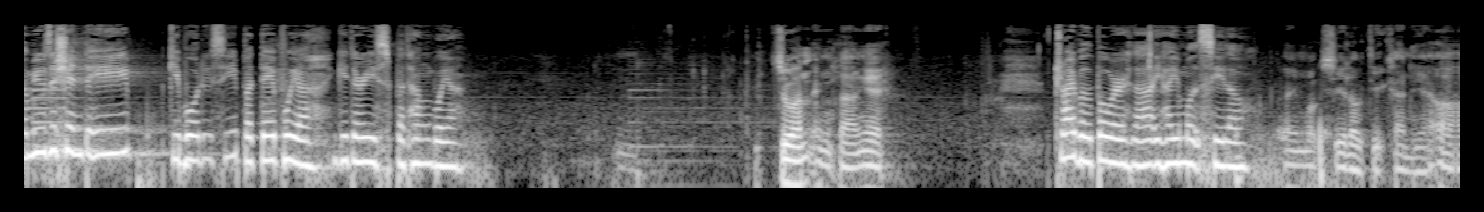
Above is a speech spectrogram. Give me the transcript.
Ka musician te hi keyboardist hi pate puya guitarist pathang boya. Chuan eng hla nge. Tribal power la i hay mol silo ai mo si lo ti khan hi a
